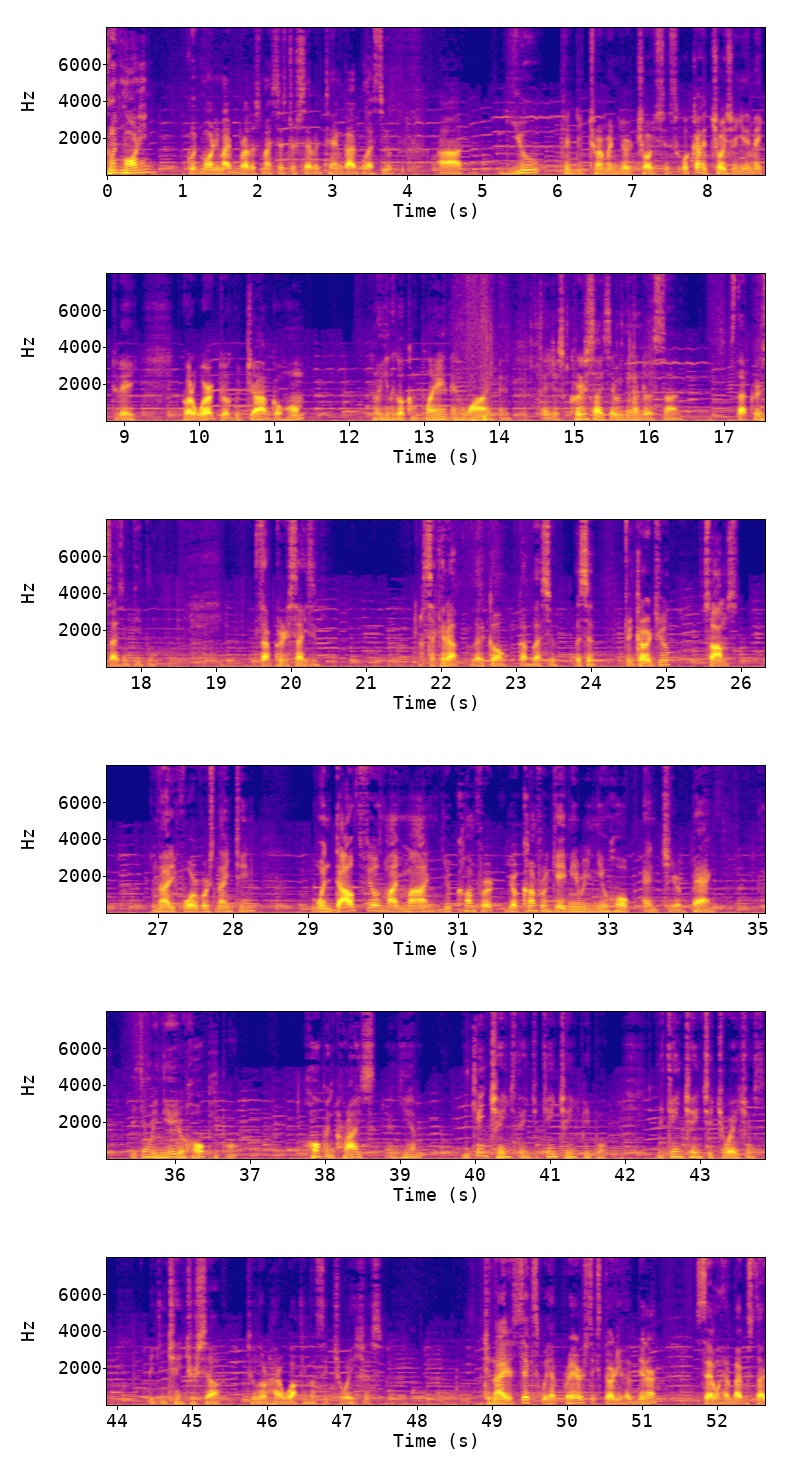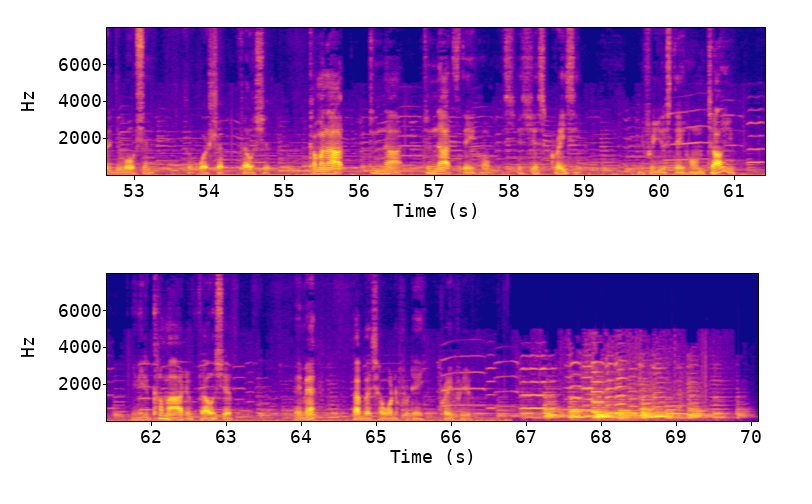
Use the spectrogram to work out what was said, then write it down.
Good morning. Good morning, my brothers, my sisters, 710. God bless you. Uh, you can determine your choices. What kind of choice are you going to make today? Go to work, do a good job, go home? Or are you going to go complain and whine and, and just criticize everything under the sun? Stop criticizing people. Stop criticizing. Suck it up. Let it go. God bless you. Listen, to encourage you, Psalms 94, verse 19. When doubt fills my mind, your comfort, your comfort gave me renewed hope and cheer. Bang. You can renew your hope, people. Hope in Christ and Him. You can't change things. You can't change people. You can't change situations. You can change yourself to learn how to walk in those situations. Tonight at 6, we have prayer. 6.30, we have dinner. 7, we have Bible study devotion, worship, fellowship. Coming out, do not do not stay home. It's, it's just crazy for you to stay home. Tell you, you need to come out and fellowship. Amen. God bless you. Have a wonderful day. Pray for you.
